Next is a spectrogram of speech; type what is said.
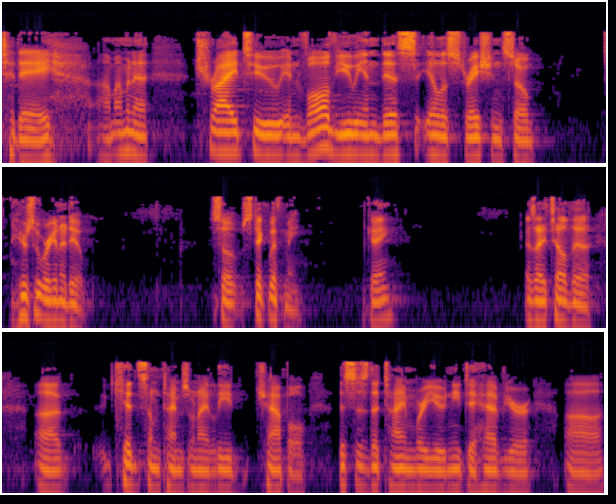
today, um, I'm going to try to involve you in this illustration. So here's what we're going to do. So stick with me, okay? As I tell the uh, kids sometimes when I lead chapel, this is the time where you need to have your uh,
